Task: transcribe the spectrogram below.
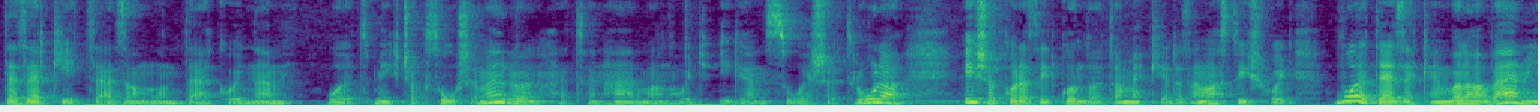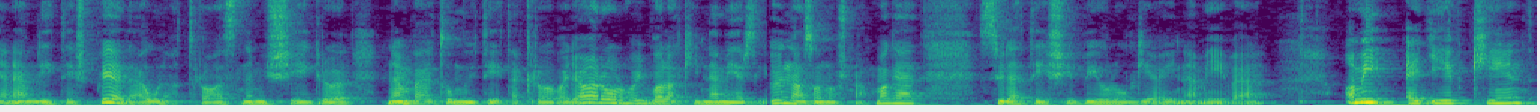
Tehát 1200-an mondták, hogy nem volt még csak szó sem erről, 73-an, hogy igen, szó esett róla, és akkor azért gondoltam, megkérdezem azt is, hogy volt-e ezeken valaha bármilyen említés például a transzneműségről, nem váltó műtétekről, vagy arról, hogy valaki nem érzi önazonosnak magát születési biológiai nemével. Ami egyébként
